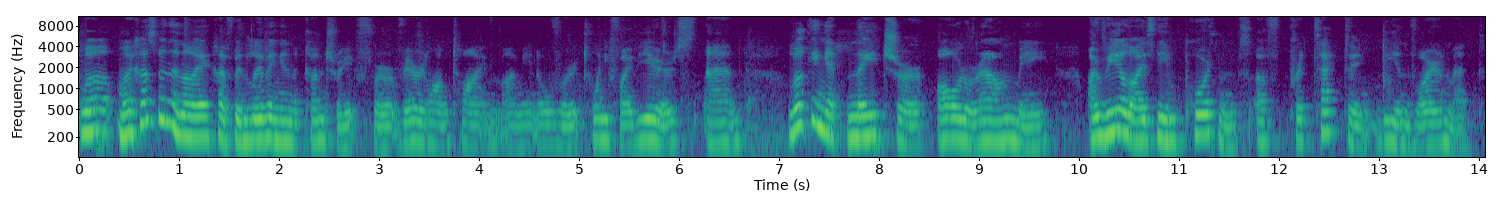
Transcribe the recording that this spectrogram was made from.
Well, my husband and I have been living in the country for a very long time. I mean, over 25 years. And looking at nature all around me, I realized the importance of protecting the environment.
